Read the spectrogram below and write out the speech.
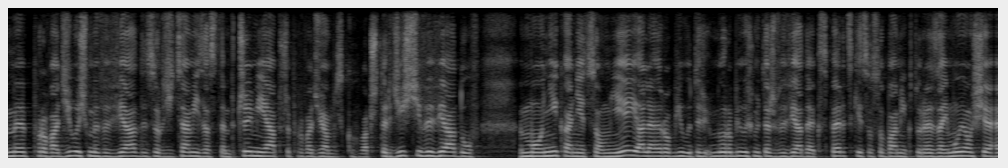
y, my prowadziłyśmy wywiady z rodzicami zastępczymi. Ja przeprowadziłam blisko chyba 40 wywiadów, Monika nieco mniej, ale robiły, robiłyśmy też wywiady eksperckie z osobami, które zajmują się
